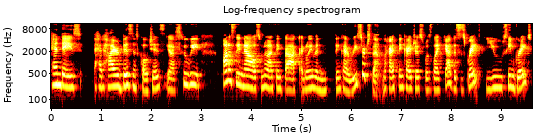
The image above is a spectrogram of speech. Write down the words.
10 days, had hired business coaches yes, who we honestly now sometimes I think back, I don't even think I researched them. Like I think I just was like, yeah, this is great. You seem great.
